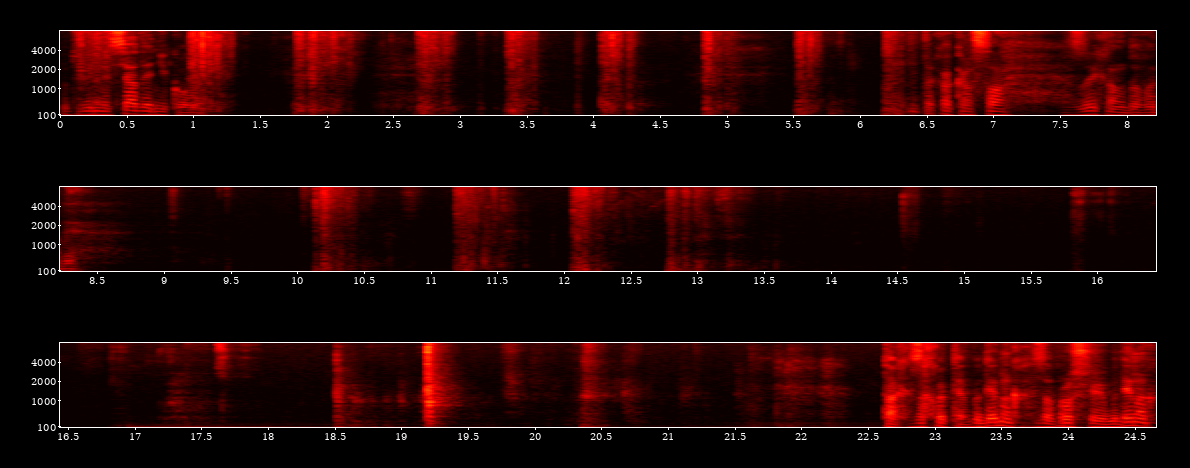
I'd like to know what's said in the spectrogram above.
Тут він не сяде ніколи. І така краса з виходом до води. Так, заходьте в будинок, запрошую в будинок.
